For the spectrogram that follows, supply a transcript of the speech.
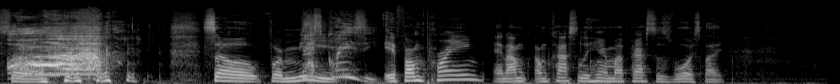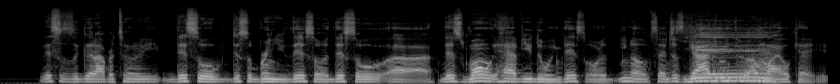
So, so for me, That's crazy. If I'm praying and I'm I'm constantly hearing my pastor's voice, like this is a good opportunity. This will this will bring you this, or this will uh this won't have you doing this, or you know, what I'm saying just guiding me through. I'm like, okay,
